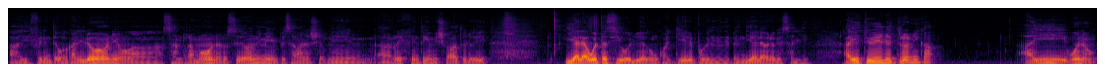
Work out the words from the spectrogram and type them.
a, diferentes, o a Canelones o a San Ramón, a no sé dónde, y me empezaban a me agarré gente que me llevaba todos los días. Y a la vuelta sí volvía con cualquiera porque dependía de la hora que salía. Ahí estudié electrónica. Ahí, bueno,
